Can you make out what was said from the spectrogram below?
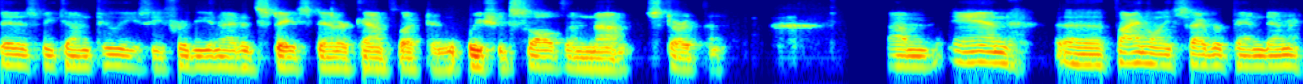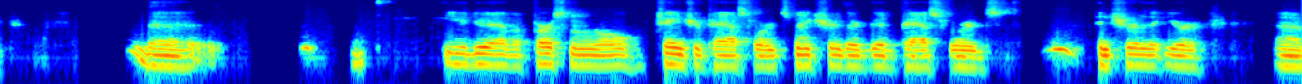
it has become too easy for the United States to enter conflict, and we should solve them, not start them. Um, and uh, finally, cyber pandemic. The you do have a personal role. Change your passwords. Make sure they're good passwords. Ensure that your uh,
